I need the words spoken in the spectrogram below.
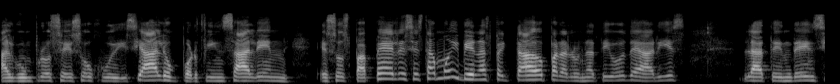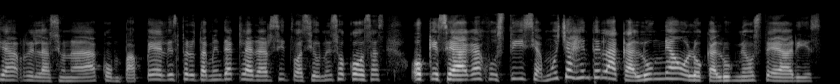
algún proceso judicial o por fin salen esos papeles. Está muy bien aspectado para los nativos de Aries la tendencia relacionada con papeles, pero también de aclarar situaciones o cosas o que se haga justicia. Mucha gente la calumnia o lo calumnia a usted, Aries.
